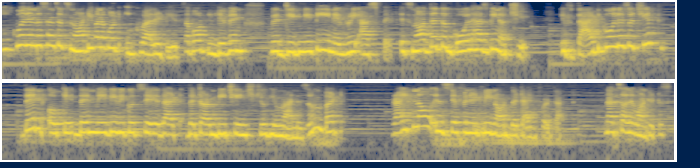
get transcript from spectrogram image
Equal in the sense it's not even about equality. It's about living with dignity in every aspect. It's not that the goal has been achieved. If that goal is achieved then okay then maybe we could say that the term be changed to humanism but right now is definitely not the time for that. That's all i wanted to say.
